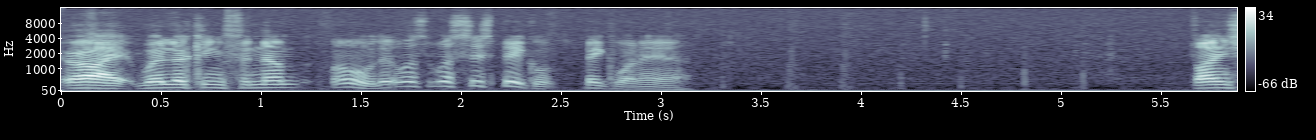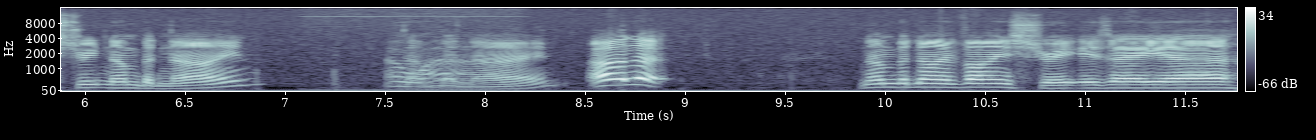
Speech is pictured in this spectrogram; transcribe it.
Right, we're looking for num. Oh, that was what's this big big one here? Vine Street number nine. Oh number wow. nine. Oh look, number nine Vine Street is a uh,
